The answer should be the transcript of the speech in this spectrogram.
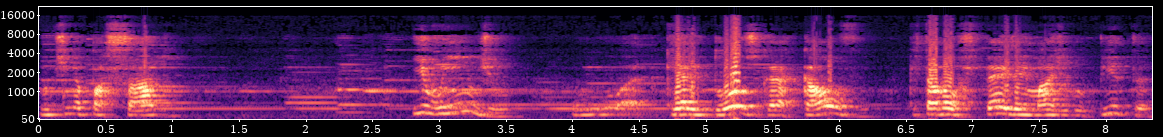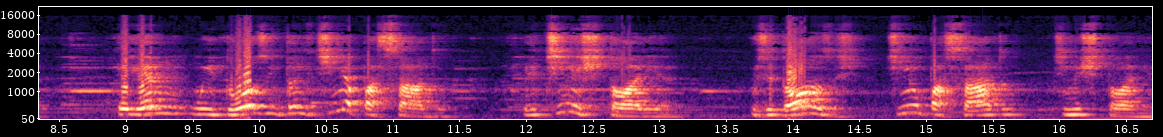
não tinha passado. E o índio que era idoso, que era calvo, que estava aos pés da imagem do Pita, ele era um, um idoso, então ele tinha passado, ele tinha história. Os idosos tinham passado, tinham história.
